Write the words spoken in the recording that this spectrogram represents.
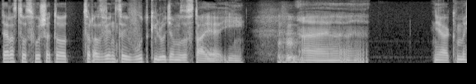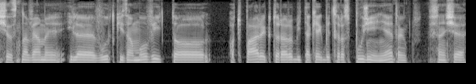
Teraz to słyszę, to coraz więcej wódki ludziom zostaje i mhm. e, jak my się zastanawiamy, ile wódki zamówić, to od pary, która robi tak jakby coraz później, nie? Tak w sensie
